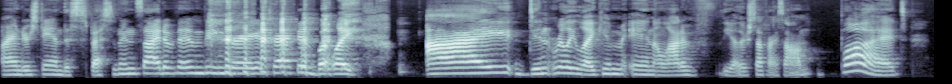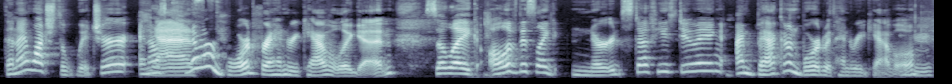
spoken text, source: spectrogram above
I understand the specimen side of him being very attractive, but like I didn't really like him in a lot of the other stuff I saw him. But then I watched The Witcher and I was kind of Yes. on board for Henry Cavill again. So like all of this like nerd stuff he's doing, I'm back on board with Henry Cavill. Mhm.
